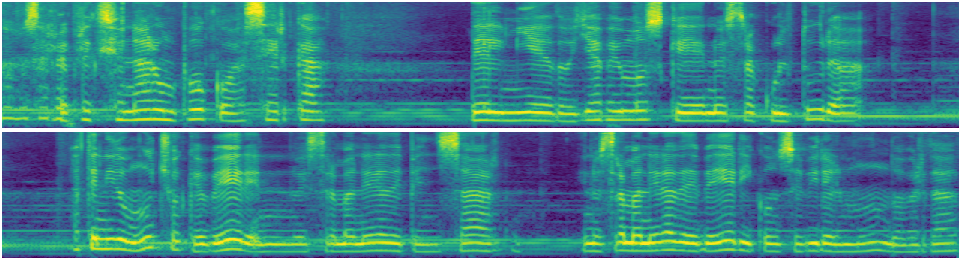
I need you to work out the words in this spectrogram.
vamos a reflexionar un poco acerca del miedo. Ya vemos que nuestra cultura ha tenido mucho que ver en nuestra manera de pensar, en nuestra manera de ver y concebir el mundo, ¿verdad?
